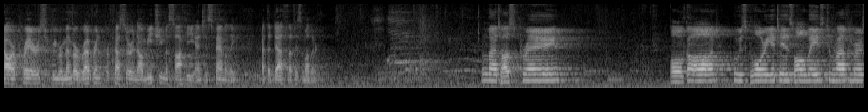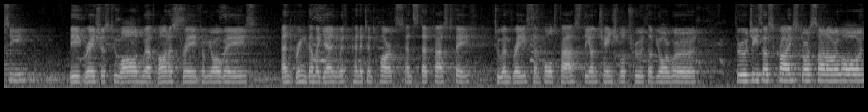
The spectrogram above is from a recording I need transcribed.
Our prayers, we remember Reverend Professor Naomichi Masaki and his family at the death of his mother. Let us pray. O God, whose glory it is always to have mercy, be gracious to all who have gone astray from your ways, and bring them again with penitent hearts and steadfast faith to embrace and hold fast the unchangeable truth of your word. Through Jesus Christ, your Son, our Lord,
